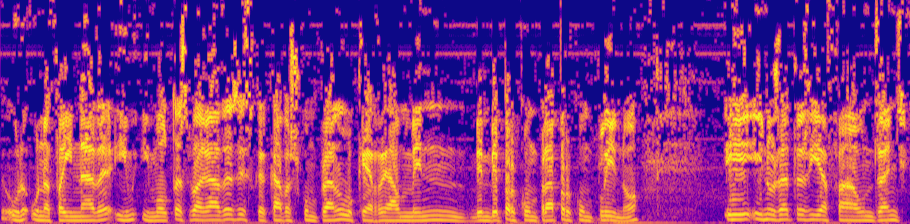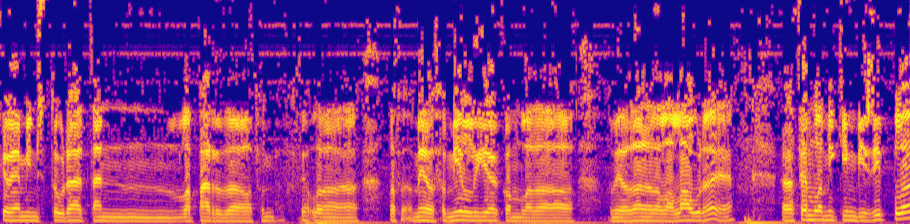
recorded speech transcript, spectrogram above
una, una feinada i, i moltes vegades és que acabes comprant el que realment ben bé per comprar, per complir, no? I, I nosaltres ja fa uns anys que vam instaurar tant la part de la, fam- la, la, fa- meva família com la de la meva dona de la Laura, eh? Eh, fem l'amic invisible,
